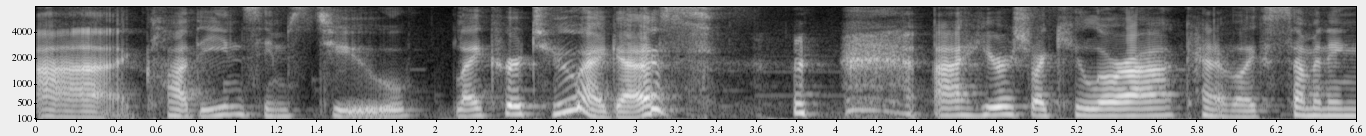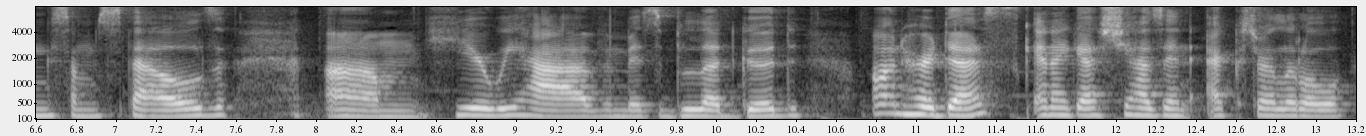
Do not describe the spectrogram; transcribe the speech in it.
Uh, Clawdeen seems to like her too, I guess. uh, here's Draculaura kind of like summoning some spells. Um, here we have Miss Bloodgood on her desk, and I guess she has an extra little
